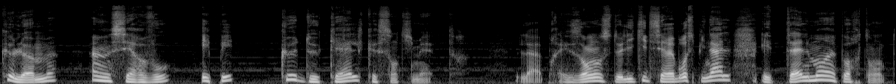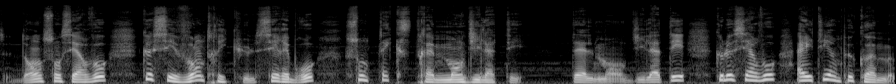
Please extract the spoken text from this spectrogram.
que l'homme a un cerveau épais que de quelques centimètres. La présence de liquide cérébrospinal est tellement importante dans son cerveau que ses ventricules cérébraux sont extrêmement dilatés tellement dilaté que le cerveau a été un peu comme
